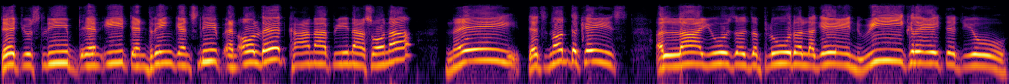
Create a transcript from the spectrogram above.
that you sleep and eat and drink and sleep and all that, kana, pina, sona. Nay, that's not the case. Allah uses the plural again. We created you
